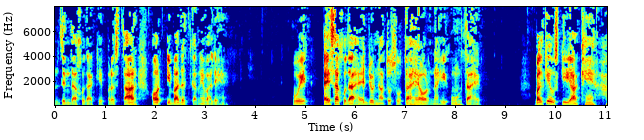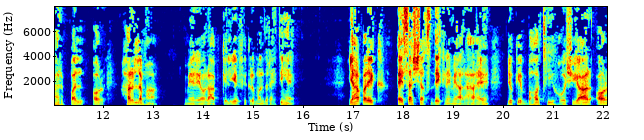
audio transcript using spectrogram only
زندہ خدا کے پرستار اور عبادت کرنے والے ہیں۔ وہ ایک ایسا خدا ہے جو نہ تو سوتا ہے اور نہ ہی اونگتا ہے، بلکہ اس کی آنکھیں ہر پل اور ہر لمحہ میرے اور آپ کے لیے فکر مند رہتی ہیں۔ یہاں پر ایک ایسا شخص دیکھنے میں آ رہا ہے جو کہ بہت ہی ہوشیار اور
